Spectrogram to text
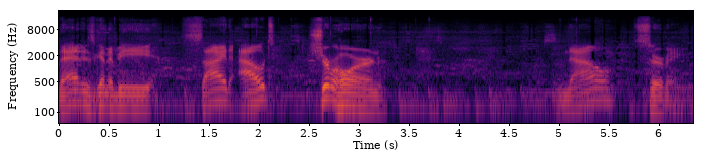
That is going to be side out. Schermerhorn now serving.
